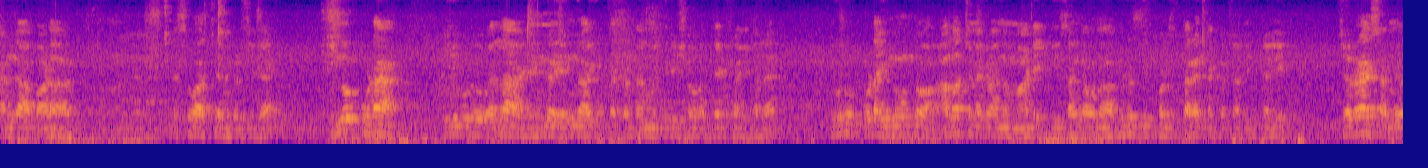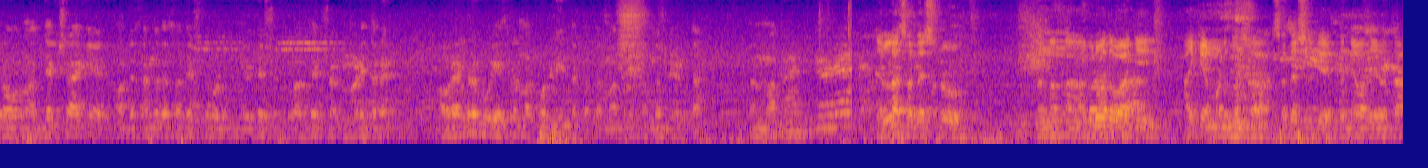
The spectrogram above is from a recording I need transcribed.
ಸಂಘ ಭಾಳ ಹೆಸರುವಾಸಿಯನ್ನು ಗಳಿಸಿದೆ ಇನ್ನೂ ಕೂಡ ಇವರು ಎಲ್ಲ ಹೆಂಗ ಹೆಂಗಾಗಿರ್ತಕ್ಕಂಥ ನಮ್ಮ ಗಿರೀಶ್ ಅವರು ಅಧ್ಯಕ್ಷರಾಗಿದ್ದಾರೆ ಇವರು ಕೂಡ ಇನ್ನೊಂದು ಆಲೋಚನೆಗಳನ್ನು ಮಾಡಿ ಈ ಸಂಘವನ್ನು ಅಭಿವೃದ್ಧಿ ಪಡಿಸ್ತಾರೆ ಅಂತಕ್ಕಂಥ ನಿಟ್ಟಿನಲ್ಲಿ ಚಲರಾಯಸ್ವಾಮಿಯವರು ಅವರನ್ನು ಅಧ್ಯಕ್ಷರಾಗಿ ಮತ್ತು ಸಂಘದ ಸದಸ್ಯರುಗಳು, ನಿರ್ದೇಶಕರು ಅಧ್ಯಕ್ಷರಾಗಿ ಮಾಡಿದ್ದಾರೆ. ಅವರೆಲ್ಲರಿಗೂ ಹೆಸರನ್ನು ಕೊಡಲಿ ಅಂತಕ್ಕಂಥ ಮಾತು ಸಂದರ್ಭ ಹೇಳ್ತಾ ನನ್ನ ಮಾತು ಎಲ್ಲ ಸದಸ್ಯರು ನನ್ನನ್ನು ಅವಿರೋಧವಾಗಿ ಆಯ್ಕೆ ಮಾಡಿದಂಥ ಸದಸ್ಯರಿಗೆ ಧನ್ಯವಾದ ಹೇಳ್ತಾ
